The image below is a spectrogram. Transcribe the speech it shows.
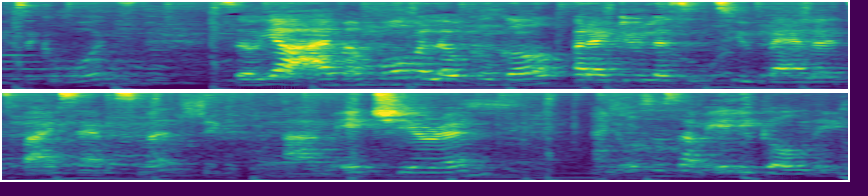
Music Awards. So yeah, I'm, more of a local girl, but I do listen to ballads by Sam Smith, um, Ed Sheeran, and also some Ellie Goulding.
